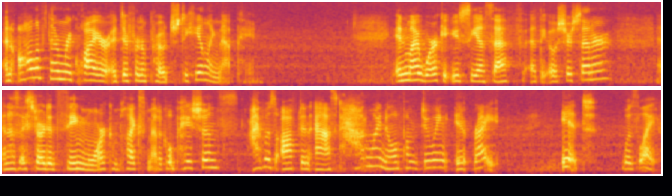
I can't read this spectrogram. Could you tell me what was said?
And all of them require a different approach to healing that pain. In my work at UCSF at the Osher Center, and as I started seeing more complex medical patients, I was often asked, How do I know if I'm doing it right? It was life.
